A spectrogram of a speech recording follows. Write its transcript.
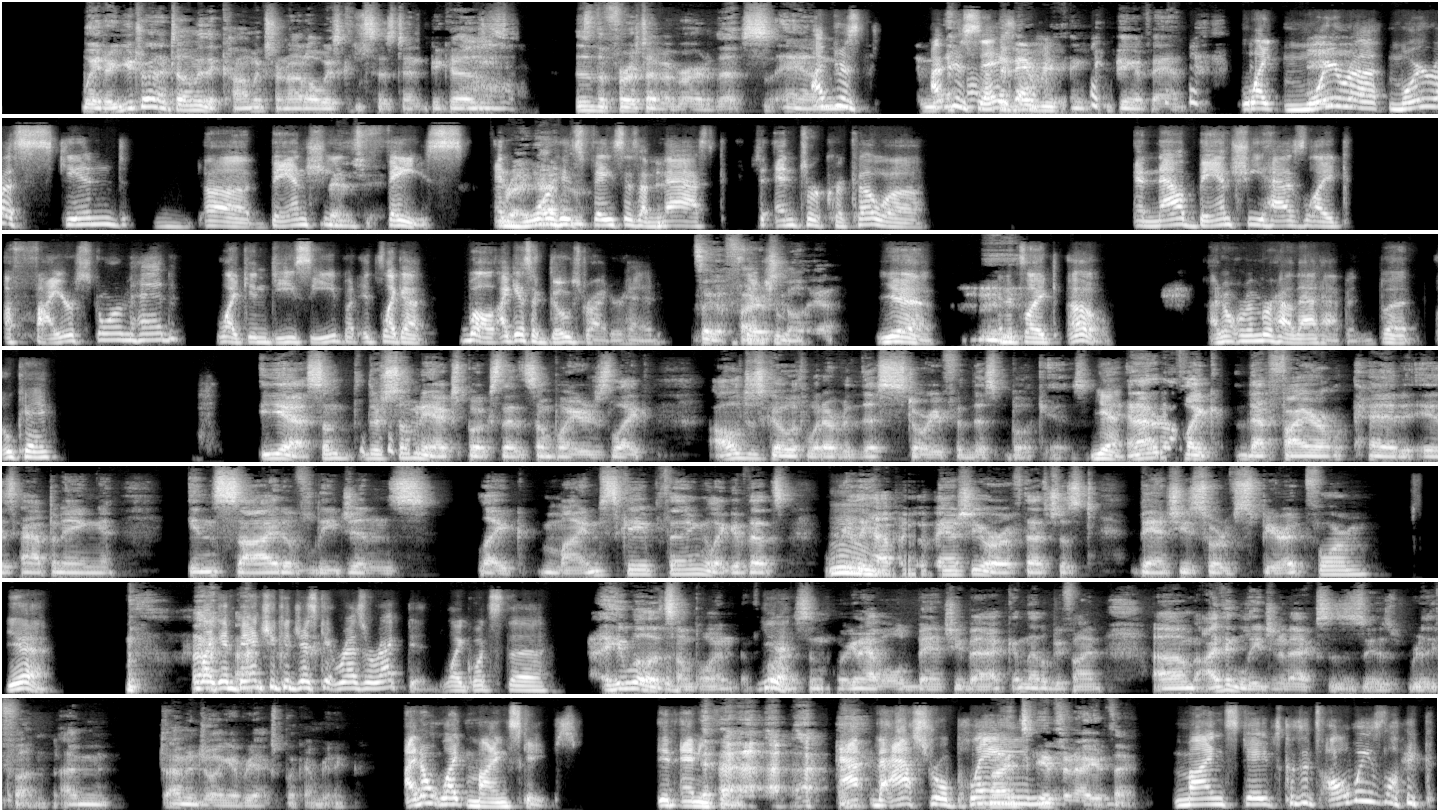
Wait, are you trying to tell me that comics are not always consistent? Because this is the first I've ever heard of this, and I'm just I'm just saying everything being a fan. like Moira Moira skinned uh Banshee's Banshee. face and Right, wore his face as a mask to enter Krakoa. And now Banshee has like a firestorm head, like in DC, but it's like a well, I guess a Ghost Rider head. It's like a fire skull, yeah. Yeah. And it's like, oh, I don't remember how that happened, but okay. yeah, some there's so many X books that at some point you're just like, I'll just go with whatever this story for this book is. Yeah. And I don't know if like that firehead is happening inside of Legion's like mindscape thing, like if that's really Mm. happening with Banshee, or if that's just Banshee's sort of spirit form. Yeah. Like and Banshee could just get resurrected. Like what's the He will at some point, of Yeah. course, and we're gonna have old Banshee back, and that'll be fine. Um, I think Legion of X is is really fun. I'm I'm enjoying every X book I'm reading. I don't like mindscapes in anything. A- the astral plane Mindscapes are not your thing. mindscapes because it's always like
